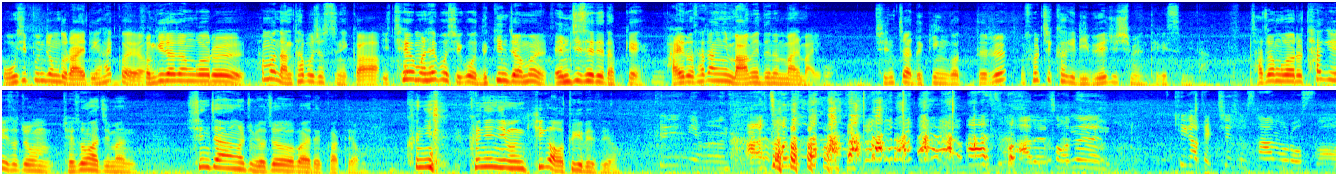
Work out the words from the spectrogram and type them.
50분 정도 riding 할 거예요. 전기 자전거를 한 번도 안 타보셨으니까 이 체험을 해보시고 느낀 점을 MZ 세대답게 바이로 사장님 마음에 드는 말 말고 진짜 느낀 것들을 좀 솔직하게 리뷰해 주시면 되겠습니다. 자전거를 타기 위해서 좀 죄송하지만 신장을 좀 여쭤봐야 될 것 같아요. 큰이 큰이님은 키가 어떻게 되세요? 큰이님은, 아, 저는. 아, 저, 아, 네, 저는 키가 173으로서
